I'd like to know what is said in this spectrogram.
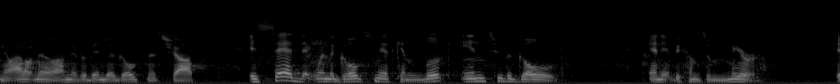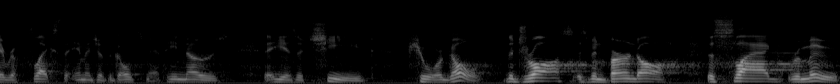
know, I don't know, I've never been to a goldsmith shop. It's said that when the goldsmith can look into the gold and it becomes a mirror, it reflects the image of the goldsmith. He knows that he has achieved pure gold. The dross has been burned off, the slag removed.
